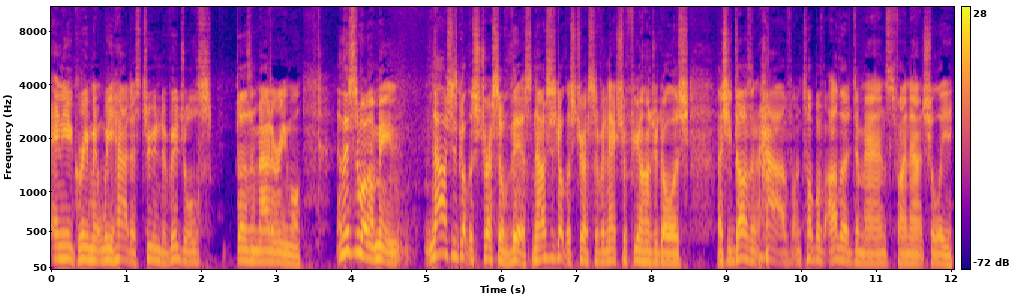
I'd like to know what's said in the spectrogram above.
any agreement we had as two individuals doesn't matter anymore. And this is what I mean. Now she's got the stress of this. Now she's got the stress of an extra few hundred dollars that she doesn't have on top of other demands financially.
